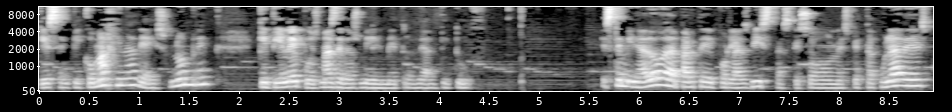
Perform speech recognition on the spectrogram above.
que es el Pico Mágina, de ahí su nombre, que tiene pues más de 2.000 metros de altitud. Este mirador, aparte por las vistas que son espectaculares,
